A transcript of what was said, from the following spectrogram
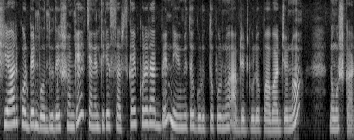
শেয়ার করবেন বন্ধুদের সঙ্গে। চ্যানেলটিকে সাবস্ক্রাইব করে রাখবেন নিয়মিত গুরুত্বপূর্ণ আপডেটগুলো পাওয়ার জন্য। নমস্কার।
